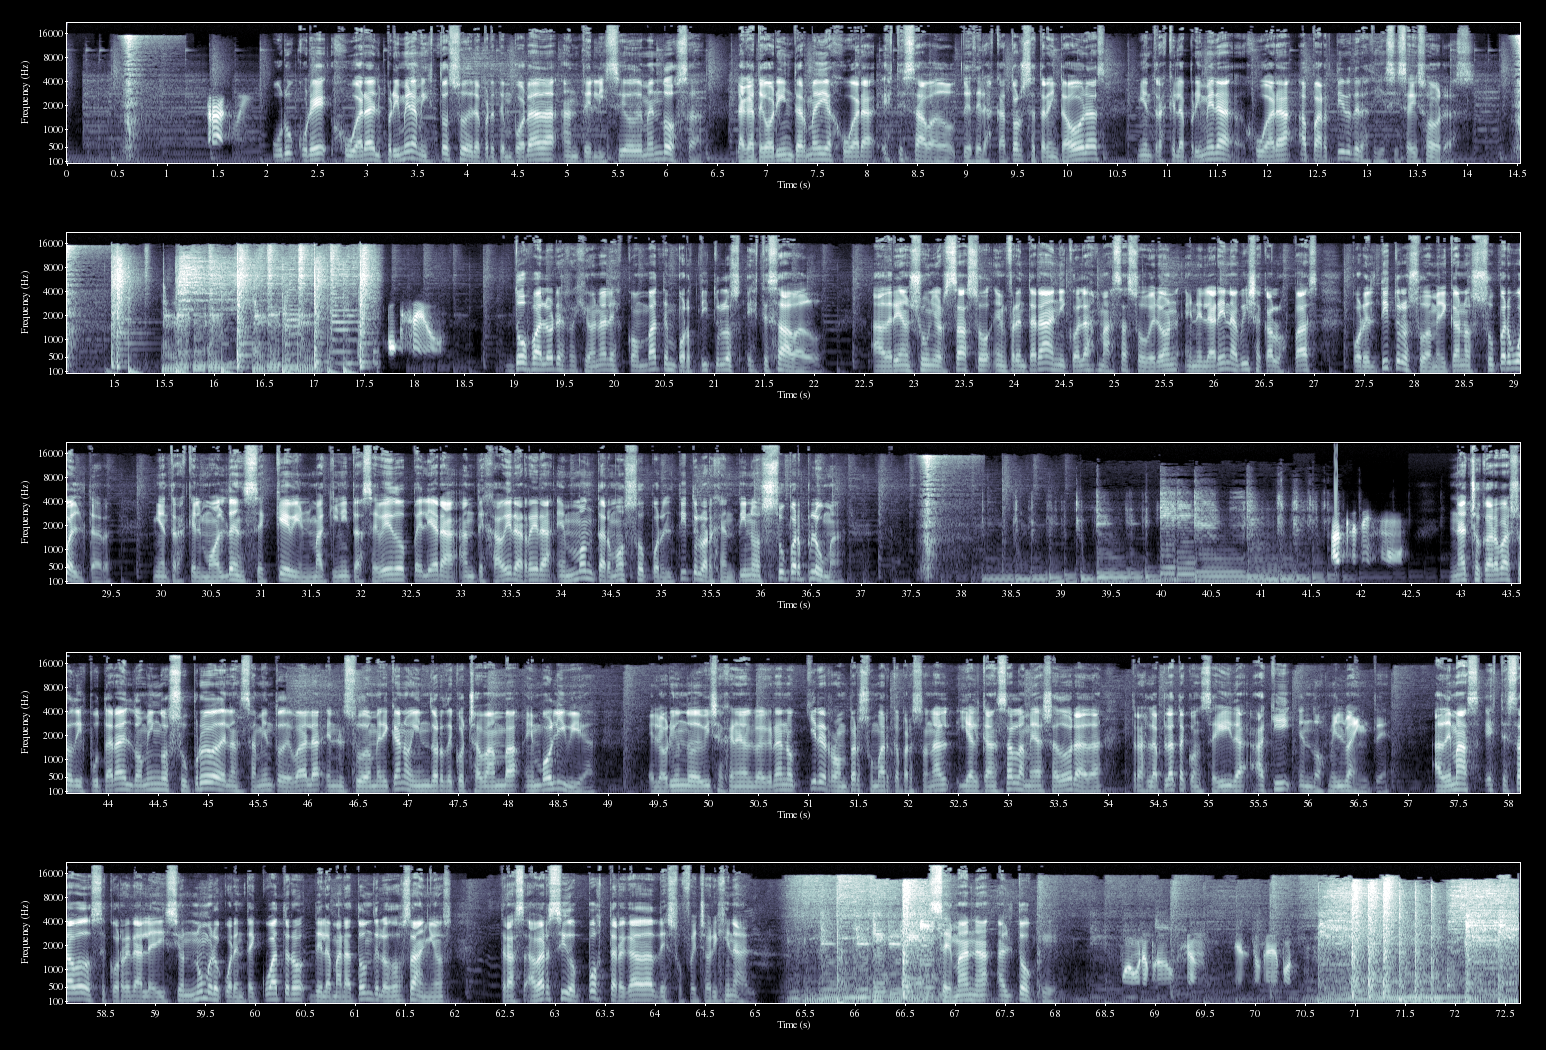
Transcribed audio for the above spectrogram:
Urucuré jugará el primer amistoso de la pretemporada ante el Liceo de Mendoza. La categoría intermedia jugará este sábado desde las 14.30 horas, mientras que la primera jugará a partir de las 16 horas. Boxeo. Dos valores regionales combaten por títulos este sábado. Adrián Junior Sasso enfrentará a Nicolás Mazazo Verón en el Arena Villa Carlos Paz por el título sudamericano Super Welter, mientras que el moldense Kevin Maquinita Acevedo peleará ante Javier Herrera en Monte Hermoso por el título argentino Super Pluma. Nacho Carballo disputará el domingo su prueba de lanzamiento de bala en el Sudamericano Indoor de Cochabamba, en Bolivia. El oriundo de Villa General Belgrano quiere romper su marca personal y alcanzar la medalla dorada tras la plata conseguida aquí en 2020. Además, este sábado se correrá la edición número 44 de la Maratón de los Dos Años, tras haber sido postergada de su fecha original. Semana al toque. Fue una producción del Toque Deportes.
